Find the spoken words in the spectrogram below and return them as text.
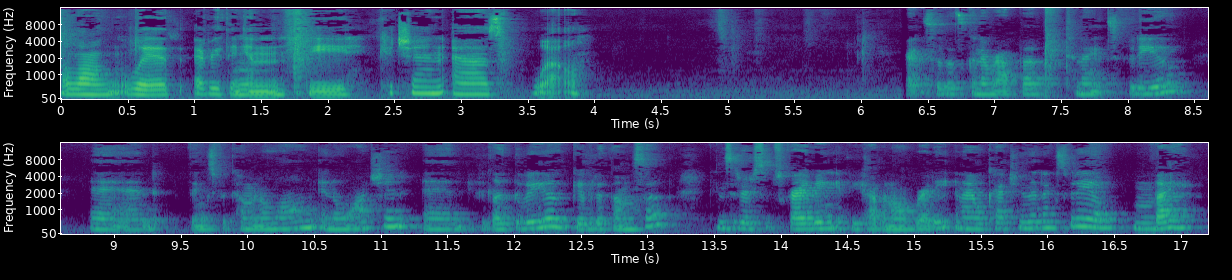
Along with everything in the kitchen as well. Alright, so that's going to wrap up tonight's video. And thanks for coming along and watching. And if you like the video, give it a thumbs up. Consider subscribing if you haven't already. And I will catch you in the next video. Bye!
